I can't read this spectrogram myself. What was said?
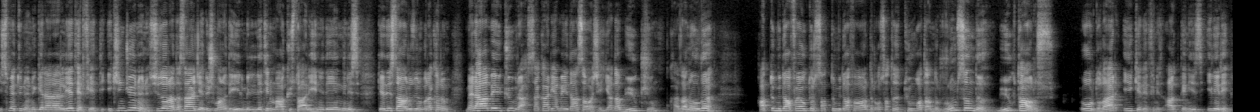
İsmet İnönü generalliğe terfi etti. İkinci yönünü siz orada sadece düşmanı değil milletin maküs talihini de yendiniz. Gediz taarruzunu bırakırım. Melhame-i Kübra, Sakarya Meydan Savaşı ya da Büyük Şum kazanıldı. Hattı müdafaa yoktur, sattı müdafaa vardır. O satı tüm vatandır. Rum sındı. Büyük taarruz. Ordular ilk hedefiniz Akdeniz ileri.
